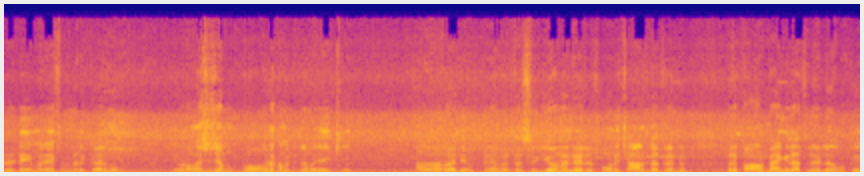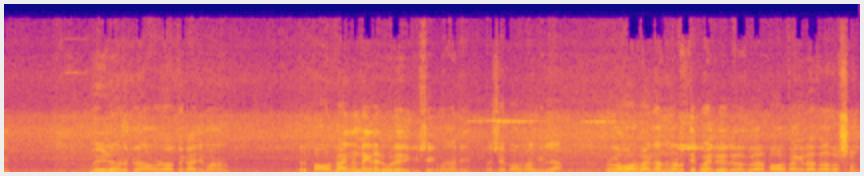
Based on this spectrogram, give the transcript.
ഒരു ഡേ മൈ ലൈഫ് എടുക്കായിരുന്നു. ഇവിടെ വന്ന ശേഷം ബ്ലോഗ് എടുക്കാൻ പറ്റില്ല മര്യാദയ്ക്ക്. അത് വേറെ കാര്യം. പിന്നെ വെറുതെ സ്വിഗ്ഗി വന്നതിന്റെ ഒരു ഫോണിൽ ചാർജ് ഇല്ലാത്തതിനും ഒരു പവർ ബാങ്ക് ഇല്ലാത്തതിന്റെ പേരിൽ നമുക്ക് വീഡിയോ എടുക്കുന്ന അവിടുത്തെ കാര്യമാണ്. ഒരു പവർ ബാങ്ക് ഉണ്ടെങ്കിൽ അടിപൊളിയായിരിക്കും ശരിക്കും പറഞ്ഞാൽ പക്ഷേ പവർ ബാങ്ക് ഇല്ല. ഉള്ള പവർ ബാങ്ക് അന്ന് വെള്ളത്തിൽ പോയിന്റ് പേരിൽ നമുക്ക് വേറെ പവർ ബാങ്ക് ഇല്ലാത്തതിന് പ്രശ്നം.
